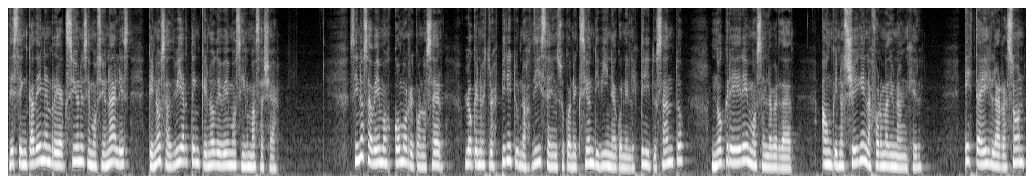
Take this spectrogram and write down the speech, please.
desencadenen reacciones emocionales que nos advierten que no debemos ir más allá. Si no sabemos cómo reconocer lo que nuestro espíritu nos dice en su conexión divina con el Espíritu Santo, no creeremos en la verdad, aunque nos llegue en la forma de un ángel. Esta es la razón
